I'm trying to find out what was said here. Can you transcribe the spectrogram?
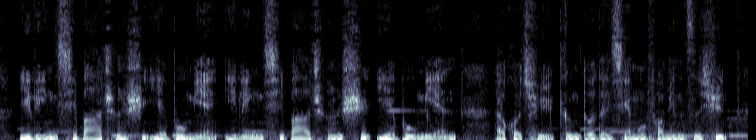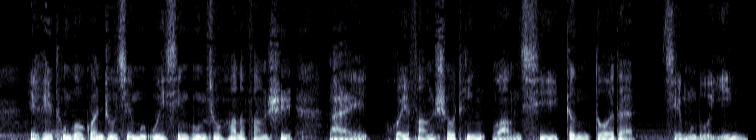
“一零七八城市夜不眠”，一零七八城市夜不眠，来获取更多的节目方面的资讯。也可以通过关注节目微信公众号的方式来回放收听往期更多的节目录音。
